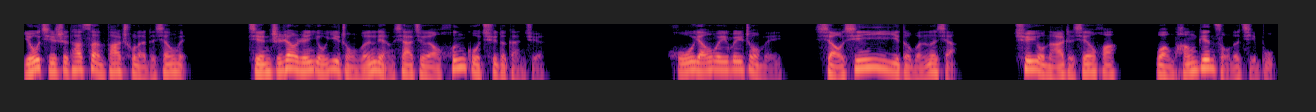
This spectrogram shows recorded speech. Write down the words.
尤其是它散发出来的香味，简直让人有一种闻两下就要昏过去的感觉。胡杨微微皱眉，小心翼翼的闻了下，却又拿着鲜花往旁边走了几步。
